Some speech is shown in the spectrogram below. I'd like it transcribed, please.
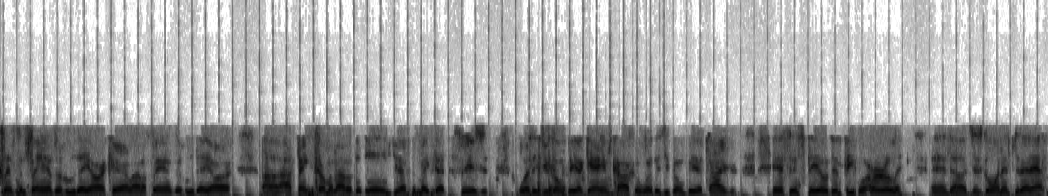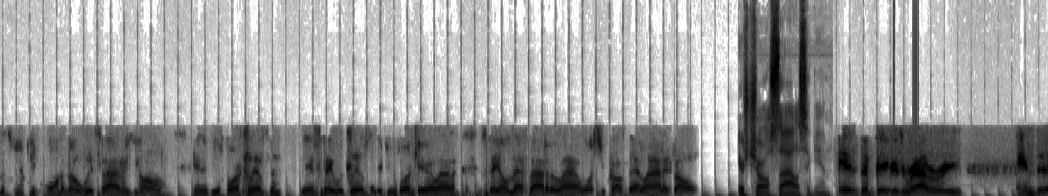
Clemson fans are who they are. Carolina fans are who they are. Uh, I think coming out of the womb, you have to make that decision whether you're going to be a Gamecock or whether you're going to be a Tiger. It's instilled in people early, and uh, just going into that atmosphere, people want to know which side are you on. And if you're for Clemson, then stay with Clemson. If you're for Carolina, stay on that side of the line. Once you cross that line, it's on. Here's Charles Silas again. It's the biggest rivalry and the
